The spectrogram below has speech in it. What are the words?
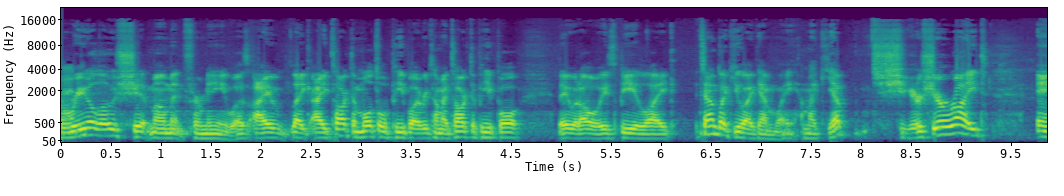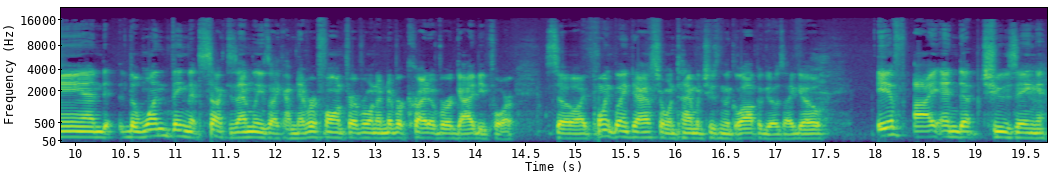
the real oh shit moment for me was I like I talked to multiple people. Every time I talked to people, they would always be like, "It sounds like you like Emily." I'm like, "Yep, you're sure right." And the one thing that sucked is Emily's like, I've never fallen for everyone. I've never cried over a guy before. So I point blank asked her one time when she was in the Galapagos. I go, if I end up choosing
